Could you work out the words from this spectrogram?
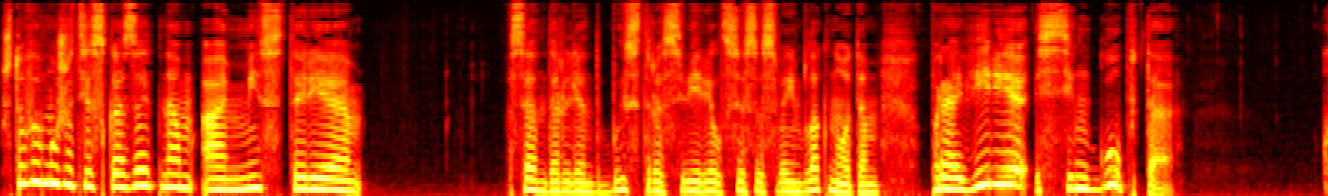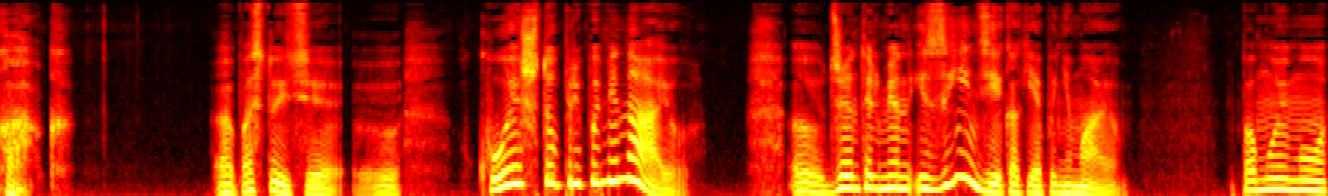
Что вы можете сказать нам о мистере...» Сандерленд быстро сверился со своим блокнотом. «Проверье Сингупта». «Как?» «Э, «Постойте, э, кое-что припоминаю. Э, джентльмен из Индии, как я понимаю. По-моему,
